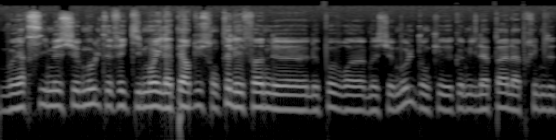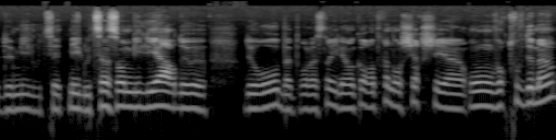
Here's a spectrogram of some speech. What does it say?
Merci Monsieur Moult. Effectivement, il a perdu son téléphone, le, pauvre euh, Monsieur Moult. Donc, euh, comme il n'a pas la prime de 2000 ou de 7000 ou de 500 milliards d'euros, bah, pour l'instant, il est encore en train d'en chercher un. On vous retrouve demain?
